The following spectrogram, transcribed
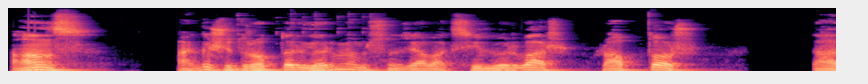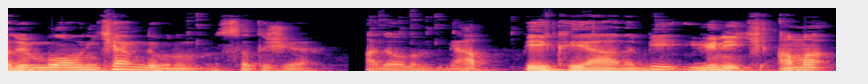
Hans. Kanka şu dropları görmüyor musunuz ya? Bak Silver var. Raptor. Daha dün bu 12 hemdi bunun satışı. Hadi oğlum yap bir kıyağını bir unique ama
